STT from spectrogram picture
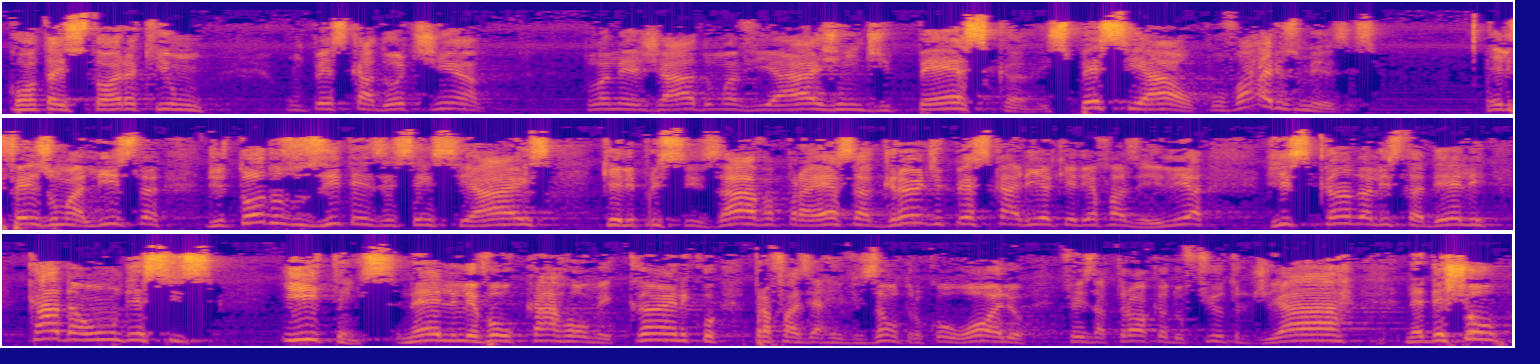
Conta a história que um um pescador tinha planejado uma viagem de pesca especial por vários meses. Ele fez uma lista de todos os itens essenciais que ele precisava para essa grande pescaria que ele ia fazer. Ele ia riscando a lista dele, cada um desses itens. Né? Ele levou o carro ao mecânico para fazer a revisão, trocou o óleo, fez a troca do filtro de ar, né? deixou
